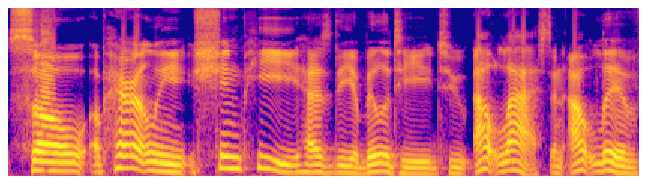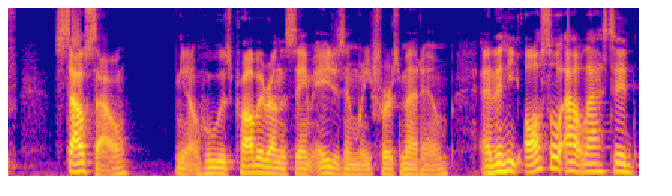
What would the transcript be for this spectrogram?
So apparently, Xin Pi has the ability to outlast and outlive Cao Cao, you know, who was probably around the same age as him when he first met him. And then he also outlasted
